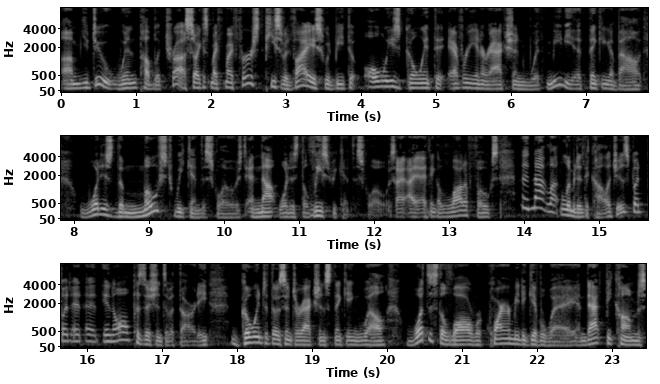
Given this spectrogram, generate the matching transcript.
um, you do win public trust. So I guess my, my first piece of advice would be to always go into every interaction with media thinking about what is the most we can disclose and not what is the least we can disclose. I, I think a lot of folks, not limited to colleges, but, but at, at, in all positions of authority, go into those interactions thinking, well, what does the law require me to give away? And that becomes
